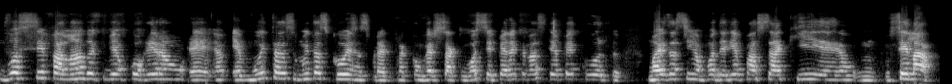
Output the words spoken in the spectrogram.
Você falando que me ocorreram é, é, muitas, muitas coisas para conversar com você, pena que o nosso tempo é curto, mas assim, eu poderia passar aqui, é, sei lá,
